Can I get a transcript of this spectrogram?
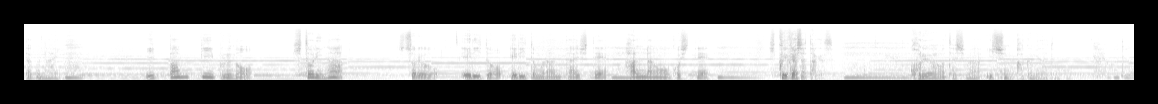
全くない、うん。一般ピープルの一人がそれをエリートエリート村に対して反乱を起こしてひっくり返しちゃったわけです。これは私は一種の革命だと思う。なるほど。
